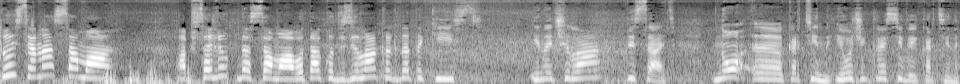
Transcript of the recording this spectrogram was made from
То есть она сама, абсолютно сама, вот так вот взяла когда-то кисть и начала писать но э, картины и очень красивые картины.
